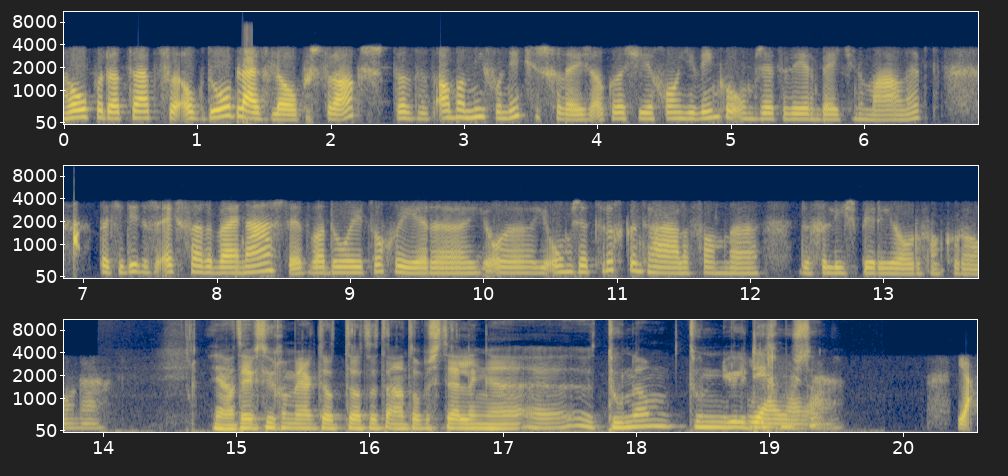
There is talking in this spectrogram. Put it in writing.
hopen dat dat ook door blijft lopen straks. Dat het allemaal niet voor niks is geweest. Ook als je gewoon je winkelomzetten weer een beetje normaal hebt. Dat je dit als extra erbij naast hebt, waardoor je toch weer uh, je, uh, je omzet terug kunt halen van de verliesperiode van corona. Ja, wat heeft u gemerkt dat, dat het aantal bestellingen toenam toen jullie dicht ja, moesten? Ja, ja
